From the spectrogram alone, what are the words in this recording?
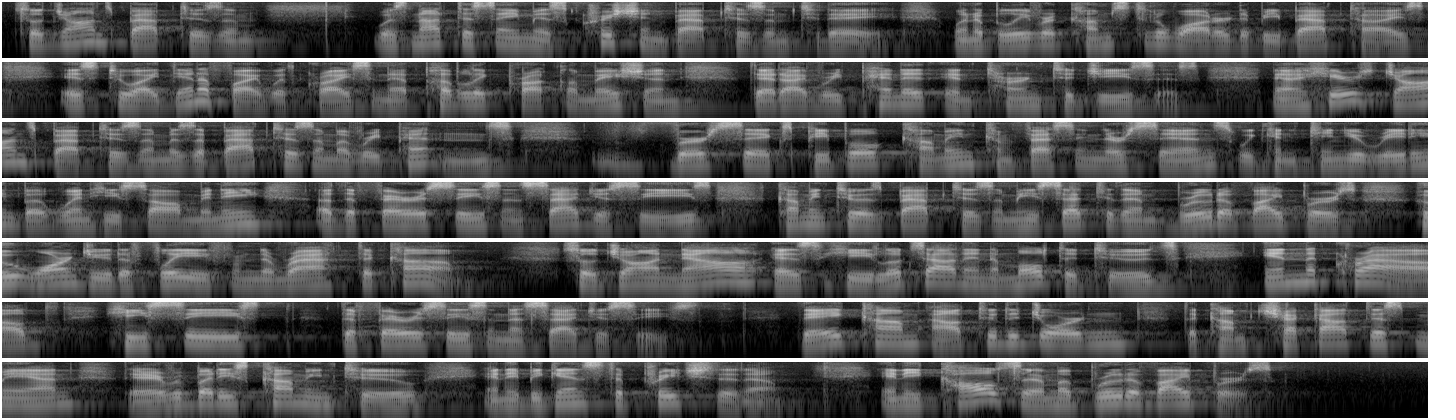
So, John's baptism was not the same as Christian baptism today. When a believer comes to the water to be baptized, is to identify with Christ in that public proclamation that I've repented and turned to Jesus. Now, here's John's baptism as a baptism of repentance. Verse 6 people coming, confessing their sins. We continue reading, but when he saw many of the Pharisees and Sadducees coming to his baptism, he said to them, Brood of vipers, who warned you to flee from the wrath to come? So, John, now as he looks out in the multitudes, in the crowd, he sees the Pharisees and the Sadducees. They come out to the Jordan to come check out this man that everybody's coming to, and he begins to preach to them. And he calls them a brood of vipers.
